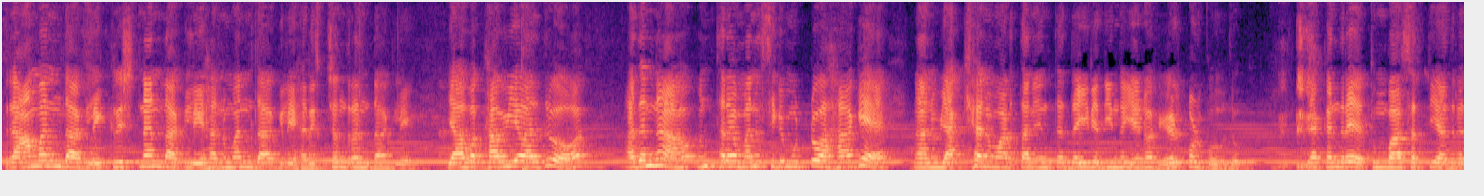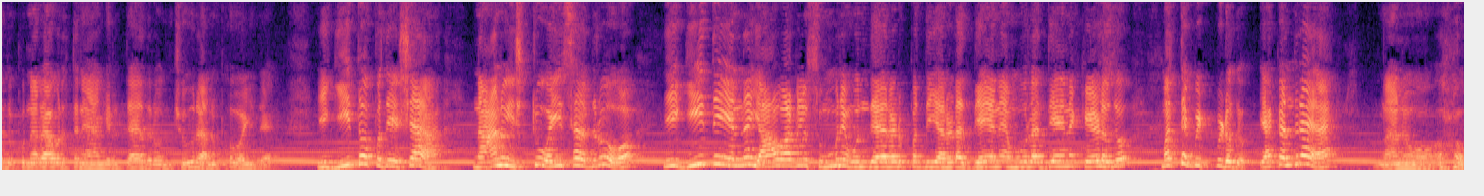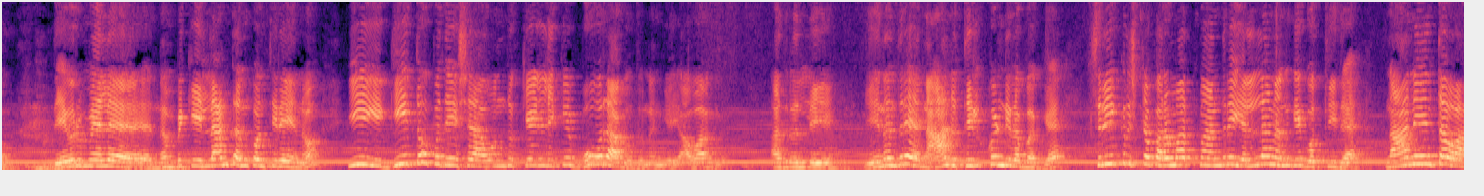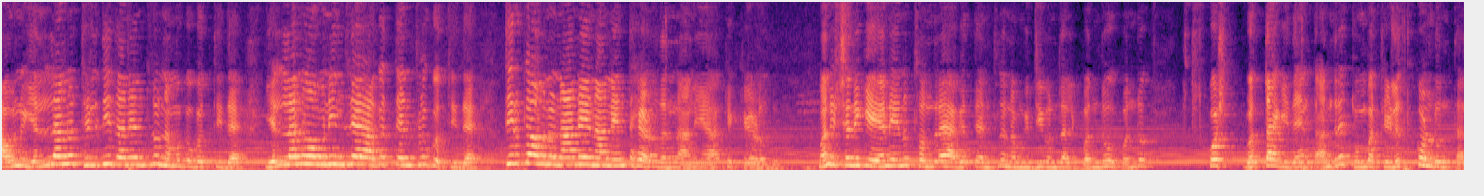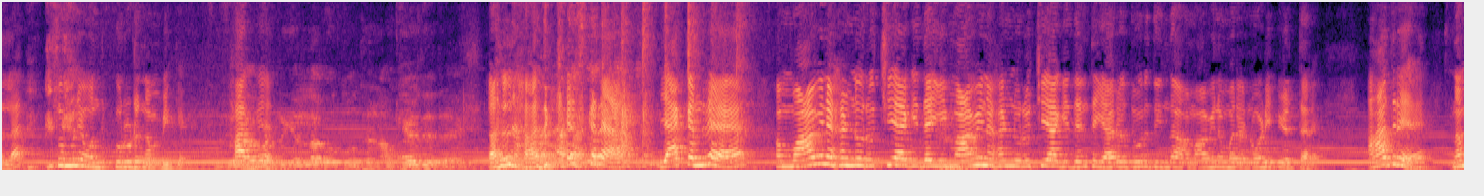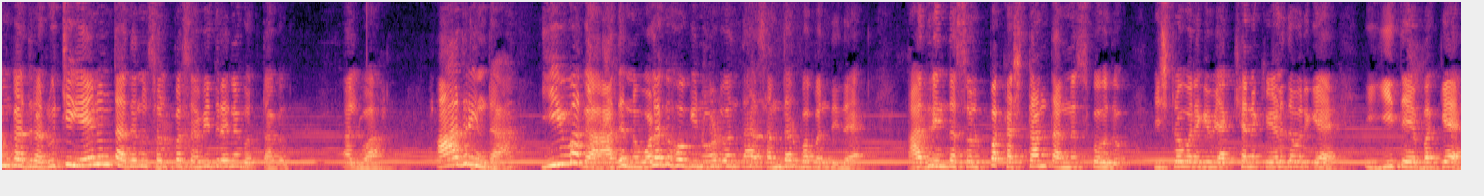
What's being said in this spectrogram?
ರಾಮಂದಾಗಲಿ, ಕೃಷ್ಣಂದಾಗಲಿ, ಹನುಮಂದಾಗಲಿ, ಹರಿಶ್ಚಂದ್ರಂದಾಗಲಿ ಯಾವ ಕಾವ್ಯ ಆದರೂ ಅದನ್ನು ಒಂಥರ ಮನಸ್ಸಿಗೆ ಮುಟ್ಟುವ ಹಾಗೆ ನಾನು ವ್ಯಾಖ್ಯಾನ ಮಾಡ್ತಾನೆ ಅಂತ ಧೈರ್ಯದಿಂದ ಏನೋ ಹೇಳ್ಕೊಳ್ಬೋದು ಯಾಕಂದರೆ ತುಂಬ ಸರ್ತಿ ಅದರದ್ದು ಪುನರಾವರ್ತನೆ ಆಗಿರುತ್ತೆ, ಅದರ ಒಂಚೂರು ಅನುಭವ ಇದೆ. ಈ ಗೀತೋಪದೇಶ ನಾನು ಇಷ್ಟು ವಯಸ್ಸಾದರೂ ಈ ಗೀತೆಯನ್ನು ಯಾವಾಗಲೂ ಸುಮ್ಮನೆ ಒಂದೆರಡು ಪದ್ಯ, ಎರಡು ಅಧ್ಯಯನ, ಮೂರು ಅಧ್ಯಯನ ಕೇಳೋದು ಮತ್ತೆ ಬಿಟ್ಬಿಡೋದು. ಯಾಕಂದರೆ ನಾನು ದೇವ್ರ ಮೇಲೆ ನಂಬಿಕೆ ಇಲ್ಲ ಅಂತ ಅನ್ಕೊಂತೀರೇನೋ, ಈ ಗೀತೋಪದೇಶ ಒಂದು ಕೇಳಲಿಕ್ಕೆ ಬೋರ್ ಆಗೋದು ನನಗೆ ಯಾವಾಗಲೂ. ಅದರಲ್ಲಿ ಏನಂದರೆ ನಾನು ತಿಳ್ಕೊಂಡಿರೋ ಬಗ್ಗೆ ಶ್ರೀಕೃಷ್ಣ ಪರಮಾತ್ಮ ಅಂದರೆ ಎಲ್ಲ ನನಗೆ ಗೊತ್ತಿದೆ. ನಾನೇ ಅಂತ ಅವನು ಎಲ್ಲನೂ ತಿಳಿದಿದ್ದಾನೆ ಅಂತಲೂ ನಮಗೆ ಗೊತ್ತಿದೆ. ಎಲ್ಲನೂ ಅವನಿಂದಲೇ ಆಗುತ್ತೆ ಅಂತಲೂ ಗೊತ್ತಿದೆ. ತಿರ್ಗಾ ಅವನು ನಾನೇ ನಾನೇ ಅಂತ ಹೇಳೋದನ್ನು ನಾನು ಯಾಕೆ ಕೇಳೋದು? ಮನುಷ್ಯನಿಗೆ ಏನೇನು ತೊಂದರೆ ಆಗುತ್ತೆ ಅಂತಲೂ ನಮಗೆ ಜೀವನದಲ್ಲಿ ಬಂದು ಬಂದು ಕೊಶ್ ಗೊತ್ತಾಗಿದೆ ಅಂತ. ಅಂದರೆ ತುಂಬ ತಿಳಿದುಕೊಂಡು ಅಂತಲ್ಲ ಸುಮ್ಮನೆ ಒಂದು ಕುರುಡು ನಂಬಿಕೆ. ಹಾಗೆ ಅಲ್ಲ ಅದಕ್ಕೋಸ್ಕರ ಯಾಕಂದರೆ ಮಾವಿನ ಹಣ್ಣು ರುಚಿಯಾಗಿದೆ, ಈ ಮಾವಿನ ಹಣ್ಣು ರುಚಿಯಾಗಿದೆ ಅಂತ ಯಾರೋ ದೂರದಿಂದ ಆ ಮಾವಿನ ಮರ ನೋಡಿ ಹೇಳ್ತಾರೆ. ಆದರೆ ಅದರ ರುಚಿ ಏನು ಅಂತ ಅದನ್ನು ಸ್ವಲ್ಪ ಸವಿದ್ರೇ ಗೊತ್ತಾಗೋದು, ಅಲ್ವಾ? ಆದ್ದರಿಂದ ಇವಾಗ ಅದನ್ನು ಒಳಗೆ ಹೋಗಿ ನೋಡುವಂತಹ ಸಂದರ್ಭ ಬಂದಿದೆ. ಆದ್ದರಿಂದ ಸ್ವಲ್ಪ ಕಷ್ಟ ಅಂತ ಅನ್ನಿಸ್ಬೋದು. ಇಷ್ಟೋವರೆಗೆ ವ್ಯಾಖ್ಯಾನ ಕೇಳಿದವರಿಗೆ ಈ ಗೀತೆಯ ಬಗ್ಗೆ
